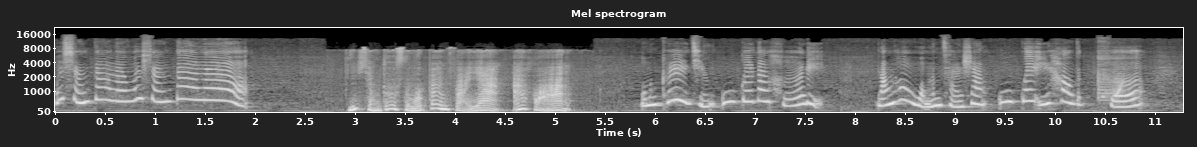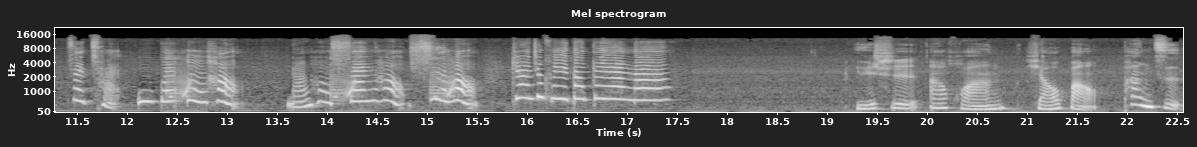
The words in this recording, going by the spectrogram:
我想到了，我想到了。你想到什么办法呀，阿黄？我们可以请乌龟到河里，然后我们踩上乌龟一号的壳，再踩乌龟二号，然后三号、四号，这样就可以到对岸啦。于是，阿黄、小宝、胖子。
